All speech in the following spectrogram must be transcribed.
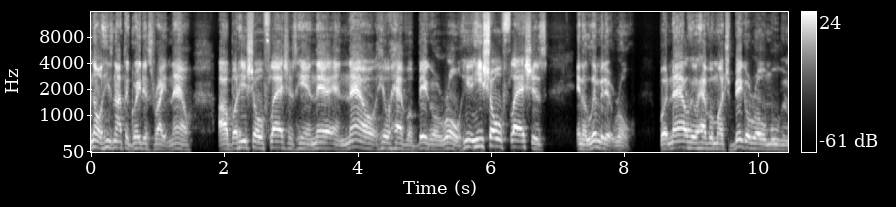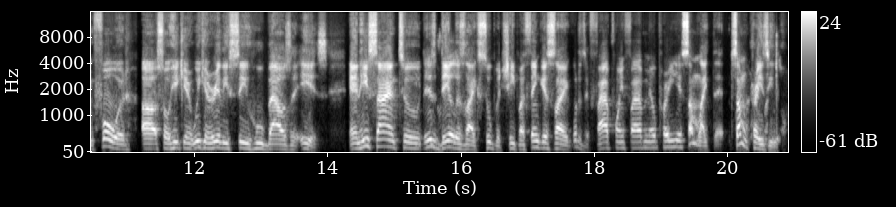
no, he's not the greatest right now. Uh, but he showed flashes here and there, and now he'll have a bigger role. He he showed flashes in a limited role but now he'll have a much bigger role moving forward. Uh, so he can we can really see who Bowser is. And he signed to this deal is like super cheap. I think it's like what is it, 5.5 mil per year, something like that, something crazy low.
